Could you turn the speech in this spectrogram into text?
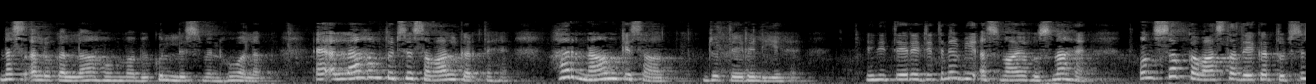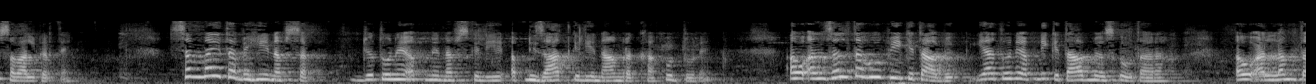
نس اللہ بکل ہو الگ اے اللہ، ہم تجھ سے سوال کرتے ہیں ہر نام کے ساتھ جو تیرے لیے ہے۔ یعنی تیرے جتنے بھی اسماء حسنا ہیں، ان سب کا واسطہ دے کر تجھ سے سوال کرتے ہیں۔ سمئی تب ہی نفسک۔ جو تو نے اپنے نفس کے لیے، اپنی ذات کے لیے نام رکھا، خود تو نے۔ او انزل تہ فی کتاب یا تو نے اپنی کتاب میں اس کو اتارا۔ او علم تہ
